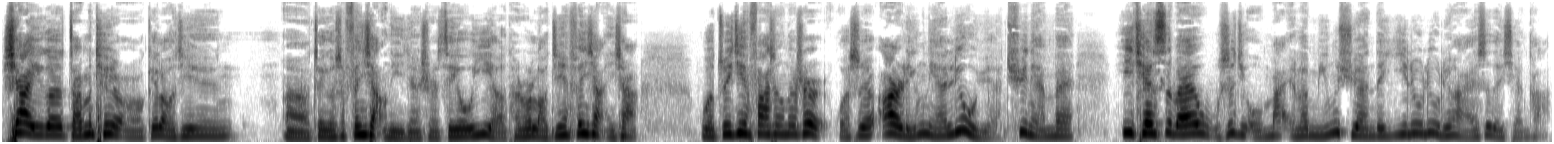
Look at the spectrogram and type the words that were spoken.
下一个，咱们听友给老金啊，这个是分享的一件事，ZOE 啊，他说老金分享一下我最近发生的事儿。我是二零年六月，去年呗，一千四百五十九买了明轩的一六六零 S 的显卡，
